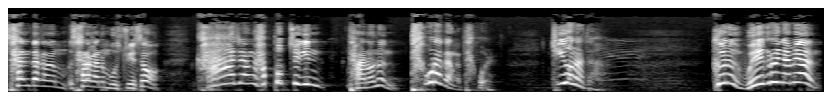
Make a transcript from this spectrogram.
살아가는 살아가는 모습 중에서 가장 합법적인 단어는 탁월하다는 거야, 탁월. 뛰어나다. 그는 왜 그러냐면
